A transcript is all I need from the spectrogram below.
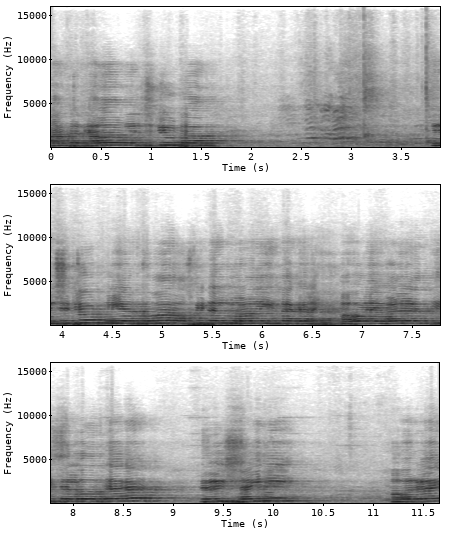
doctor Kalam institute of institute near Kumar hospital Manali தக்கரை அவர்களை வழிநடத்தி செல்வதற்காக திரு ஷைனி அவர்களை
